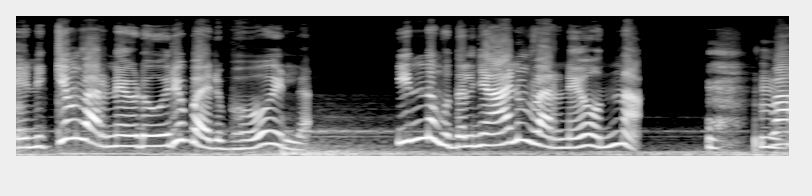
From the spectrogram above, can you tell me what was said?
എനിക്കും വർണയോട് ഒരു പരിഭവവും ഇല്ല. ഇന്ന് മുതൽ ഞാനും വർണയോ ഒന്നാ. വാ.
